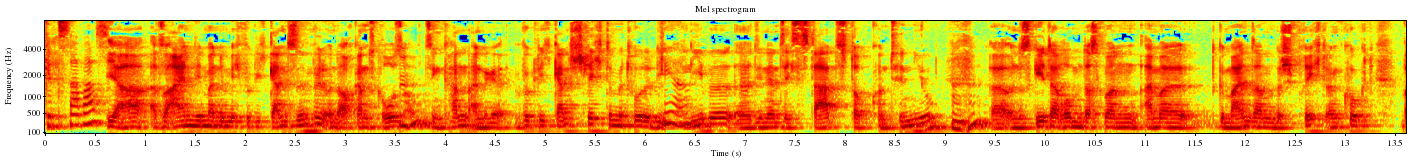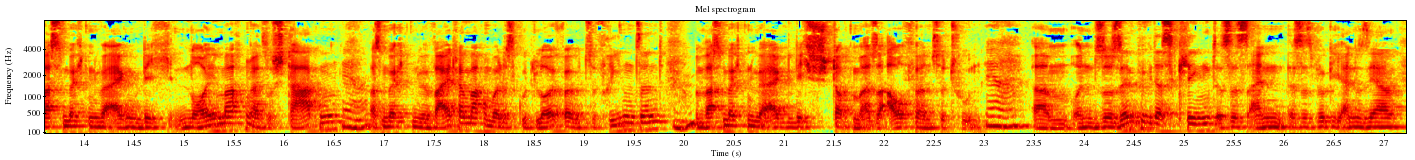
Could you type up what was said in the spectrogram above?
Gibt es da was? Ja, also einen, den man nämlich wirklich ganz simpel und auch ganz groß mhm. aufziehen kann. Eine wirklich ganz schlichte Methode, die ja. ich liebe, äh, die nennt sich Start, Stop, Continue. Mhm. Äh, und es geht darum, dass man einmal gemeinsam bespricht und guckt, was möchten wir eigentlich neu machen, also starten, ja. was möchten wir weitermachen, weil es gut läuft, weil wir zufrieden sind mhm. und was möchten wir eigentlich stoppen, also aufhören zu tun. Ja. Ähm, und so simpel wie das klingt, ist es, ein, ist es wirklich eine sehr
